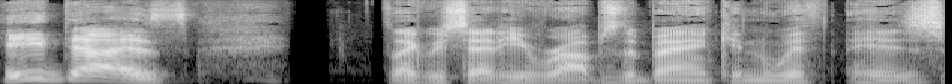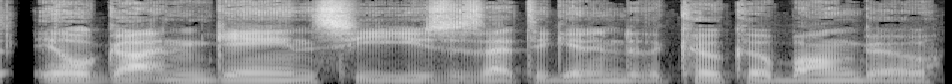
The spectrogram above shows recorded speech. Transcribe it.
He does. Like we said, he robs the bank, and with his ill gotten gains, he uses that to get into the Coco Bongo,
